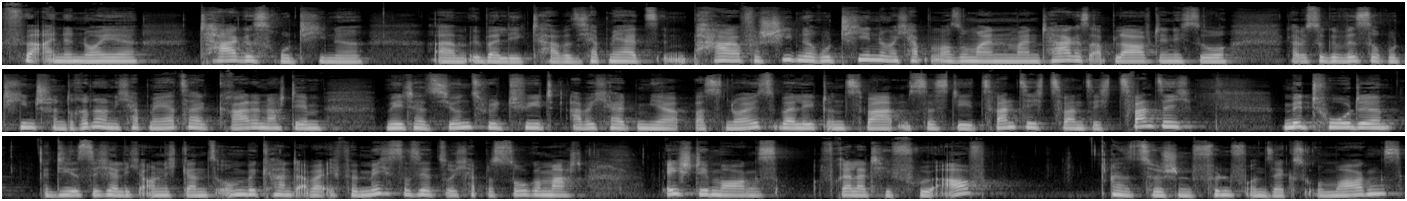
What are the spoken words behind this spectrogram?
für eine neue Tagesroutine ähm, überlegt habe. Also ich habe mir jetzt ein paar verschiedene Routinen, aber ich habe immer so meinen, meinen Tagesablauf, den ich so, da habe ich so gewisse Routinen schon drin und ich habe mir jetzt halt gerade nach dem Meditationsretreat habe ich halt mir was Neues überlegt und zwar ist das die 20-20-20 Methode die ist sicherlich auch nicht ganz unbekannt, aber ich, für mich ist das jetzt so, ich habe das so gemacht, ich stehe morgens relativ früh auf, also zwischen 5 und 6 Uhr morgens.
